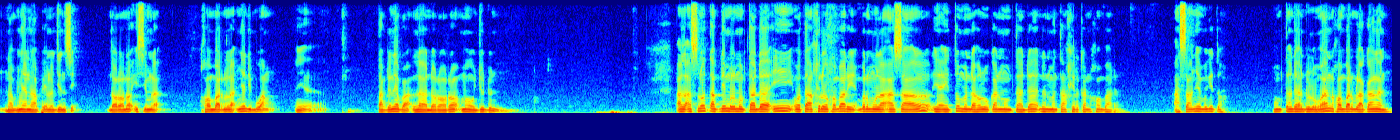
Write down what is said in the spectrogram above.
nabinya nafil jinsi. Darara isim la. Khabar la nya dibuang ya Takdirnya apa? La dororo maujudun. Al aslu takdimul mubtada'i wa ta'khirul khabari bermula asal yaitu mendahulukan mubtada dan mentakhirkan khabar. Asalnya begitu. Mubtada duluan, khabar belakangan.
